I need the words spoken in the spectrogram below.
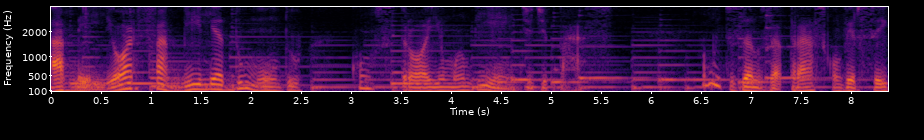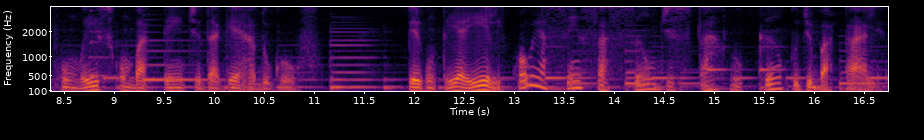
A melhor família do mundo constrói um ambiente de paz. Há muitos anos atrás, conversei com um ex-combatente da Guerra do Golfo. Perguntei a ele qual é a sensação de estar no campo de batalha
